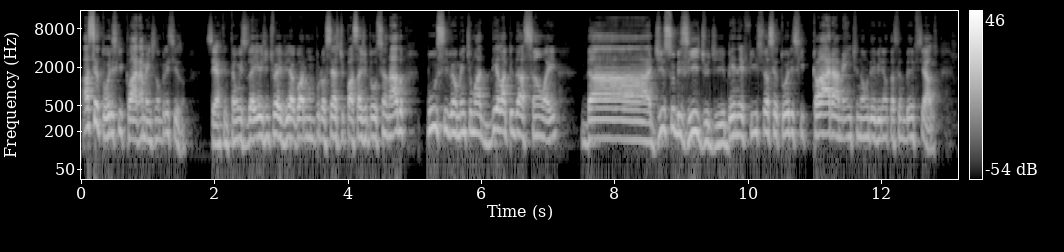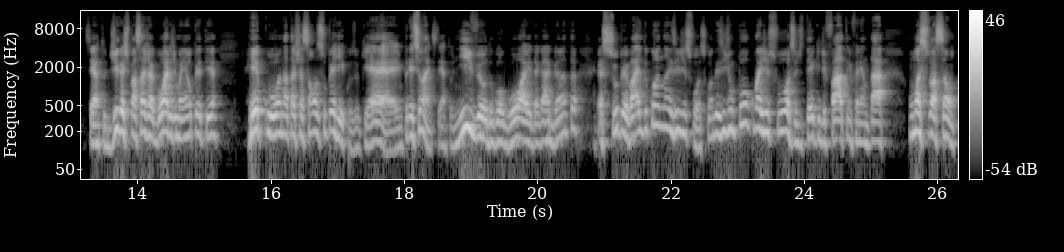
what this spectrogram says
a setores que claramente não precisam, certo? Então isso daí a gente vai ver agora num processo de passagem pelo Senado, possivelmente uma delapidação aí da, de subsídio, de benefício a setores que claramente não deveriam estar sendo beneficiados. certo? Diga de passagem, agora de manhã o PT recuou na taxação aos super ricos, o que é impressionante, certo? O nível do gogó e da garganta é super válido quando não exige esforço. Quando exige um pouco mais de esforço, de ter que de fato enfrentar uma situação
